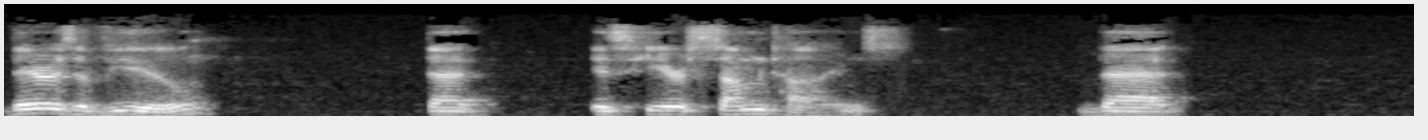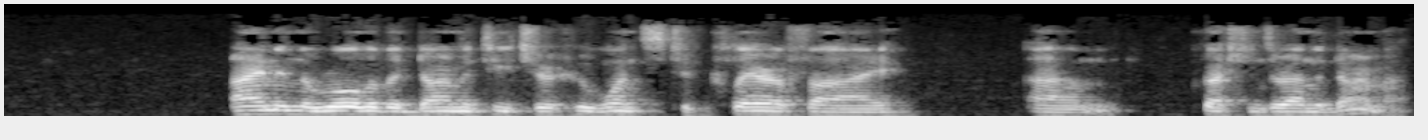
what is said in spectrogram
there is a view that is here sometimes that I'm in the role of a Dharma teacher who wants to clarify um, questions around the Dharma.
